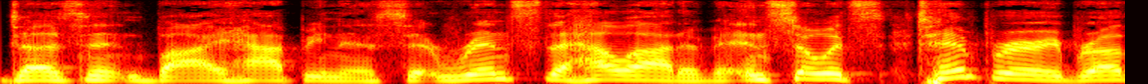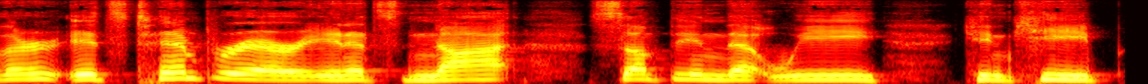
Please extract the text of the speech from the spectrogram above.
doesn't buy happiness. It rents the hell out of it. And so it's temporary, brother. It's temporary and it's not something that we can keep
